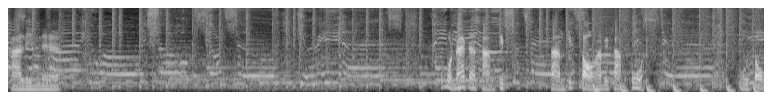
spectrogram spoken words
คารินนะฮะทั้งหมดน่าจะสามสิบสามสิบสองครับไปสามคู่หมูตรง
